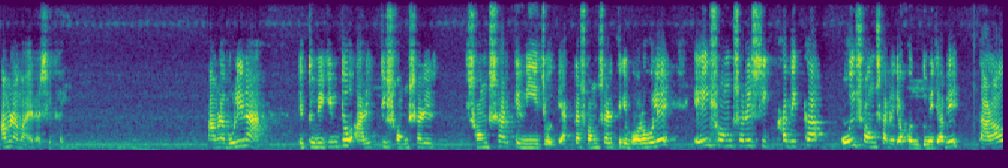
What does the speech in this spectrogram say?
আমরা মায়েরা শেখাই। আমরা বলি না যে তুমি কিন্তু আরেকটি সংসারের, সংসারকে নিয়ে চল, একটা সংসারের থেকে বড় হলে এই সংসারের শিক্ষা দীক্ষা ওই সংসারে যখন তুমি যাবে তারাও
